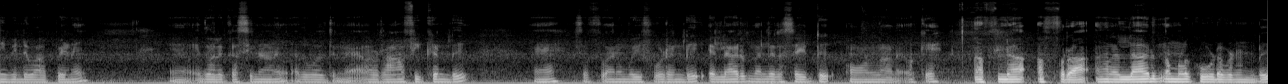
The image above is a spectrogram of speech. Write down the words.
നിബിന്റെ വാപ്പയാണ്. ഇതുപോലെ കസിനാണ് അതുപോലെ തന്നെ റാഫിക്ക് ഉണ്ട്. സഫ്വാനും വൈഫ് കൂടെ ഉണ്ട്. എല്ലാവരും നല്ല രസമായിട്ട് ഓണിലാണ് ഓക്കെ. അഫ്ല അഫ്ര അങ്ങനെ എല്ലാവരും നമ്മളെ കൂടെ ഇവിടെ ഉണ്ട്.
